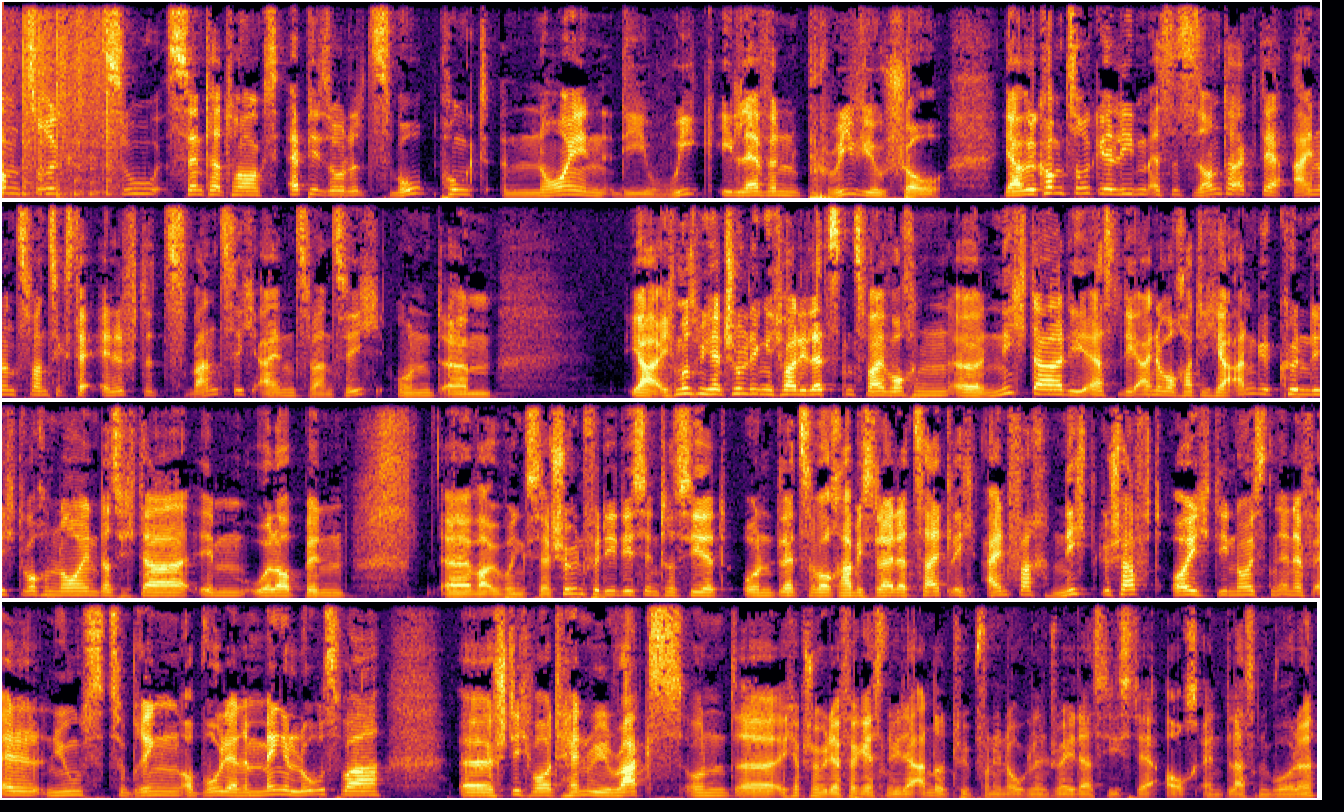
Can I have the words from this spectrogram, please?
willkommen zurück zu Center Talks Episode 2.9, die Week 11 Preview Show. Ja, willkommen zurück, ihr Lieben. Es ist Sonntag, der 21.11.2021 und ähm, ja, ich muss mich entschuldigen, ich war die letzten zwei Wochen äh, nicht da. Die erste, die eine Woche hatte ich ja angekündigt, Woche 9, dass ich da im Urlaub bin. Äh, war übrigens sehr schön für die, die es interessiert. Und letzte Woche habe ich es leider zeitlich einfach nicht geschafft, euch die neuesten NFL-News zu bringen, obwohl ja eine Menge los war. Äh, Stichwort Henry Rux und äh, ich habe schon wieder vergessen, wie der andere Typ von den Oakland Raiders hieß, der auch entlassen wurde.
